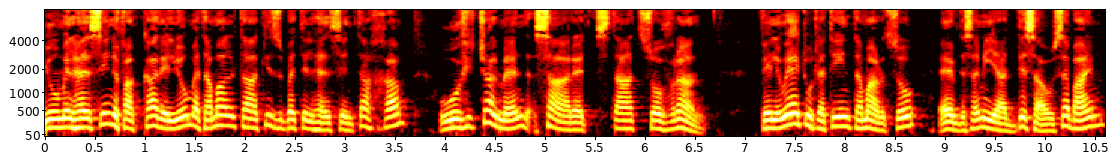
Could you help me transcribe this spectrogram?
Jum il-Ħelsien ifakkar il-jum meta Malta kisbet il-ħelsien tagħha u uffiċjalment saret Stat sovran. Fil-31 ta' Marzu 1979,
